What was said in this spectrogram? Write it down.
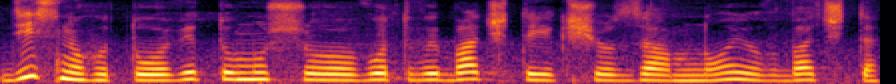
Дійсно готові, тому що от ви бачите, якщо за мною, ви бачите,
